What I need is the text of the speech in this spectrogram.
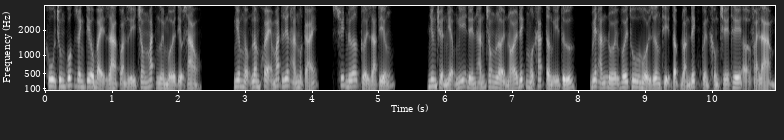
Khu trung quốc doanh tiêu bày ra quản lý trong mắt người mới tiểu sao? Nghiêm ngọc lâm khỏe mắt liếc hắn một cái, suýt nữa cười ra tiếng nhưng chuyển niệm nghĩ đến hắn trong lời nói đích một khắc tầng ý tứ, biết hắn đối với thu hồi dương thị tập đoàn đích quyền khống chế thế ở phải làm,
